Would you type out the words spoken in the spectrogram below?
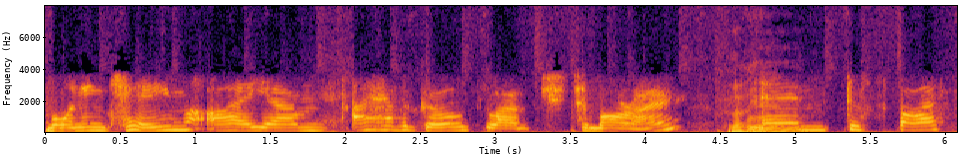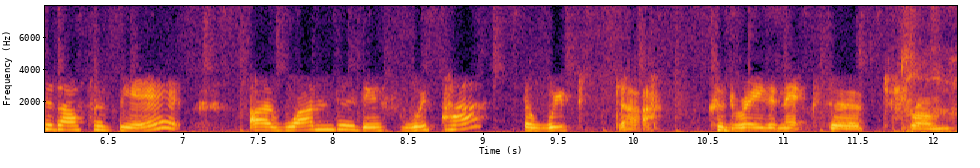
Morning, team. I um I have a girls' lunch tomorrow, Okay. and to spice it up a bit, I wondered if Whipper, the Whipster, could read an excerpt from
